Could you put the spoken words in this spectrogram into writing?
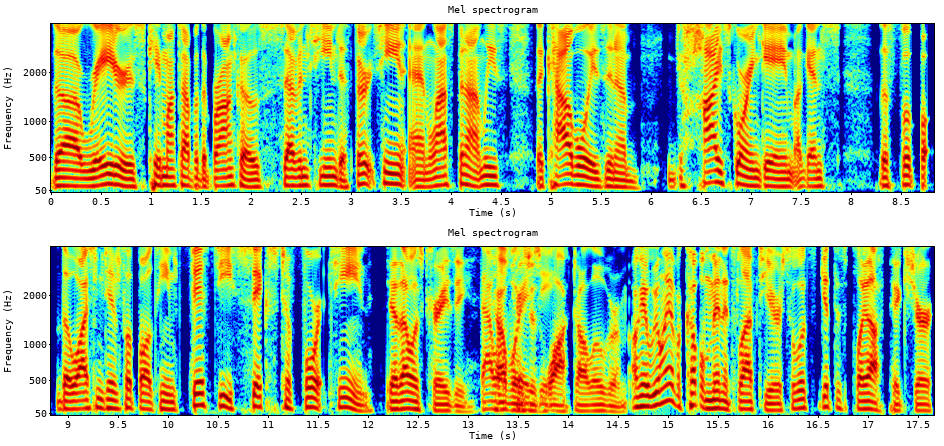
The Raiders came on top of the Broncos 17 to 13 and last but not least the Cowboys in a high scoring game against the football the Washington football team 56 to 14. Yeah, that was crazy. That was Cowboys just walked all over them. Okay, we only have a couple minutes left here, so let's get this playoff picture.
